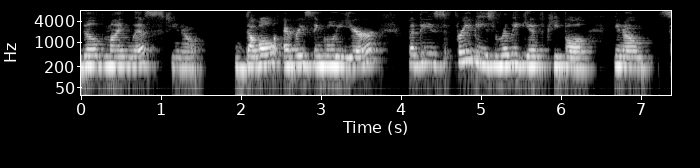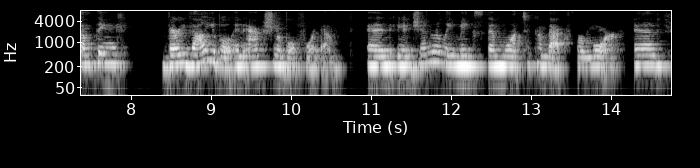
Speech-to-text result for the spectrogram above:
build my list, you know, double every single year. But these freebies really give people, you know, something very valuable and actionable for them. And it generally makes them want to come back for more. And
